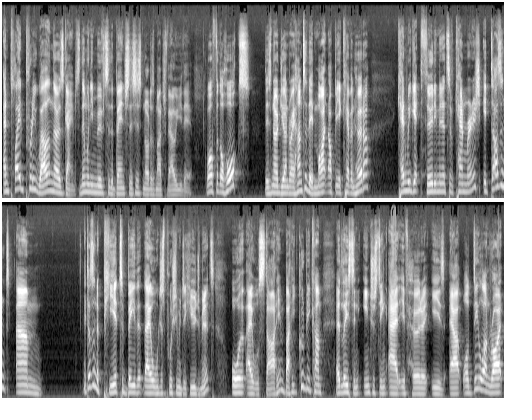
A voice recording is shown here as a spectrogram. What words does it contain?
and played pretty well in those games. And then when he moves to the bench, there's just not as much value there. Well, for the Hawks, there's no DeAndre Hunter. There might not be a Kevin Huerter. Can we get 30 minutes of Cam Reddish? It doesn't. Um, it doesn't appear to be that they will just push him into huge minutes or that they will start him, but he could become at least an interesting ad if Huerter is out. While Delon Wright,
